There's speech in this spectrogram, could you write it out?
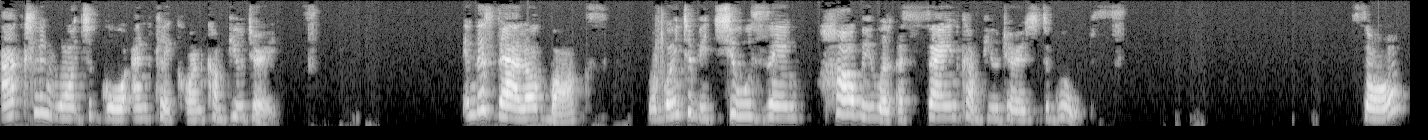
actually want to go and click on computers. In this dialog box, we're going to be choosing how we will assign computers to groups. So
